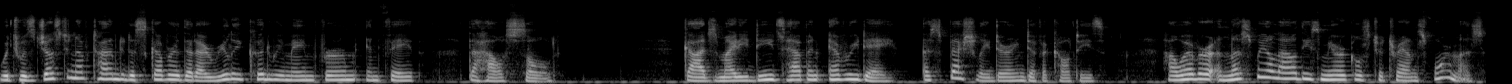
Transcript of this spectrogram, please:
which was just enough time to discover that I really could remain firm in faith, the house sold. God's mighty deeds happen every day, especially during difficulties. However, unless we allow these miracles to transform us,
